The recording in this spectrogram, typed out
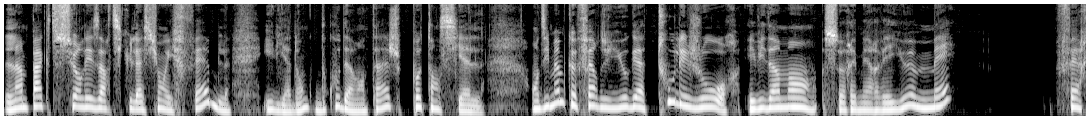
L'impact sur les articulations est faible, il y a donc beaucoup d'avantages potentiels. On dit même que faire du yoga tous les jours, évidemment, serait merveilleux, mais faire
